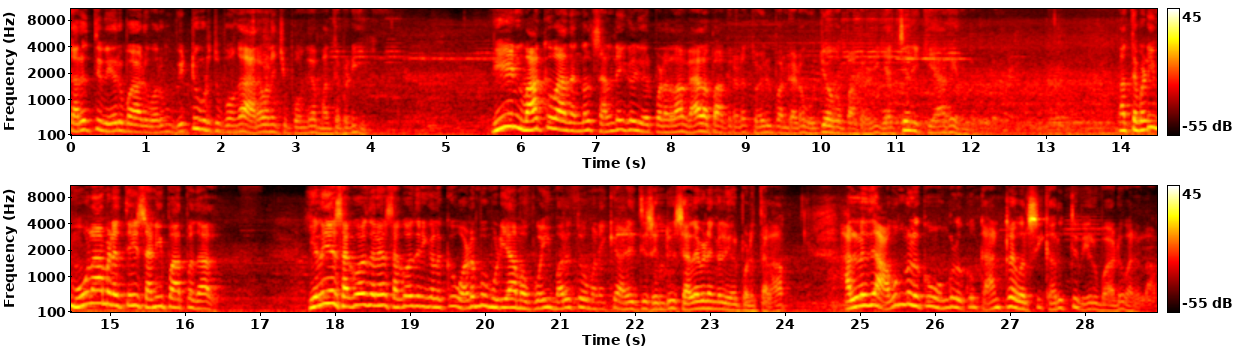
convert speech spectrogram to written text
கருத்து வேறுபாடு வரும். விட்டு கொடுத்து போங்க அரவணைச்சு போங்க மற்றபடி வீண் வாக்குவாதங்கள் சண்டைகள் ஏற்படலாம். வேலை பார்க்குற இடம் தொழில் பண்ணுற இடம் உத்தியோகம் பார்க்குற இடம் எச்சரிக்கையாக இருந்தது மற்றபடி மூலாம் இடத்தை சனி பார்ப்பதால் இளைய சகோதர சகோதரிகளுக்கு உடம்பு முடியாமல் போய் மருத்துவமனைக்கு அழைத்து சென்று செலவினங்கள் ஏற்படுத்தலாம். அல்லது அவங்களுக்கும் உங்களுக்கும் கான்ட்ரவர்சி கருத்து வேறுபாடு வரலாம்.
